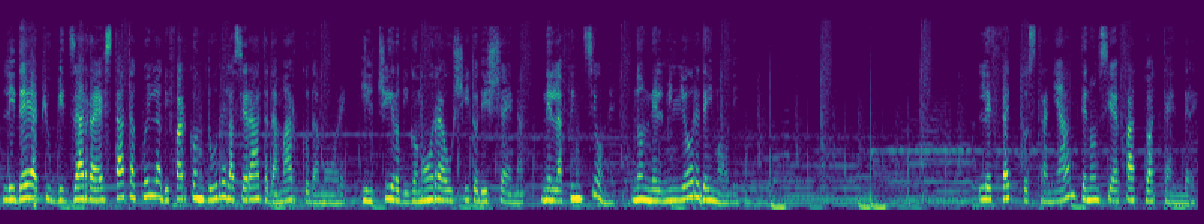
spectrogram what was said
L'idea più bizzarra è stata quella di far condurre la serata da Marco D'Amore, il Ciro di Gomorra uscito di scena, nella finzione, non nel migliore dei modi. L'effetto straniante non si è fatto attendere,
